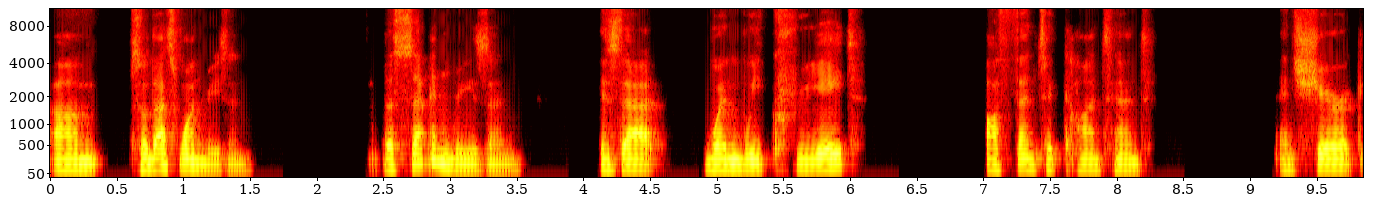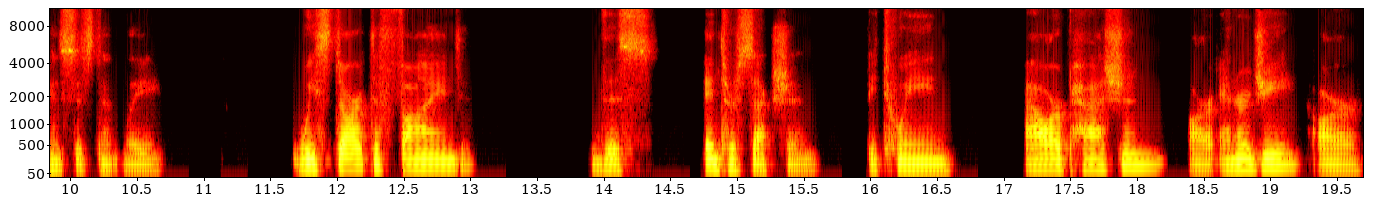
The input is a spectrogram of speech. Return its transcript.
Um, so that's one reason. The second reason is that when we create authentic content and share it consistently, we start to find this intersection between our passion, our energy, our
